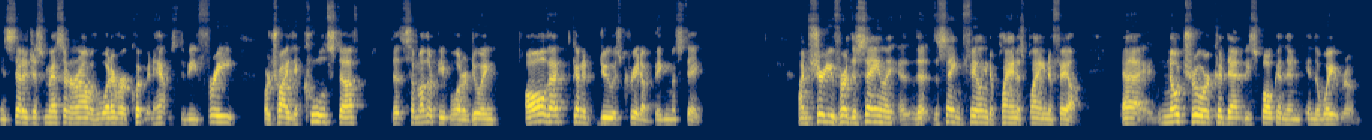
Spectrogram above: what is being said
Instead of just messing around with whatever equipment happens to be free or try the cool stuff that some other people are doing, all that's going to do is create a big mistake. I'm sure you've heard the saying, the, the saying, failing to plan is planning to fail. Uh, no truer could that be spoken than in the weight room.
